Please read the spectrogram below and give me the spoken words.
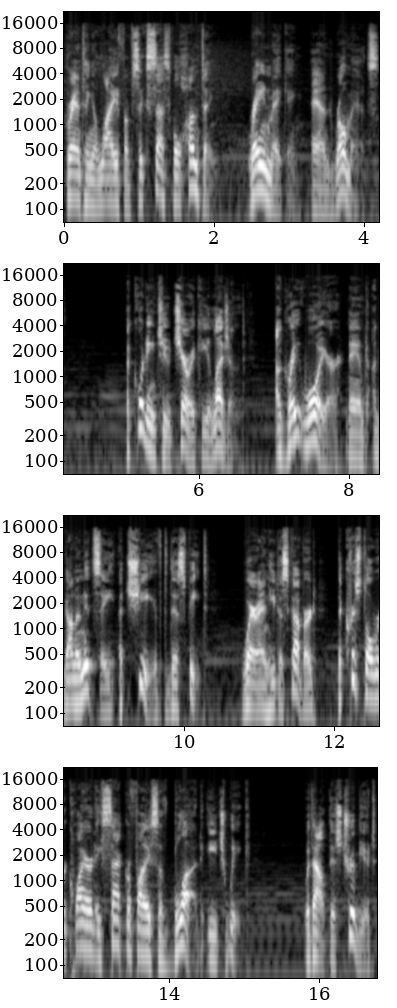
granting a life of successful hunting, rainmaking, and romance. According to Cherokee legend, a great warrior named Aganunitsi achieved this feat, wherein he discovered the crystal required a sacrifice of blood each week. Without this tribute,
